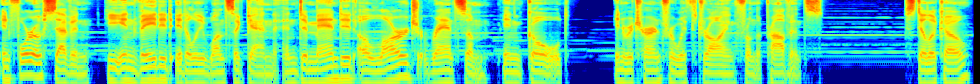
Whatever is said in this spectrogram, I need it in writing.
In 407, he invaded Italy once again and demanded a large ransom in gold in return for withdrawing from the province. Stilicho,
